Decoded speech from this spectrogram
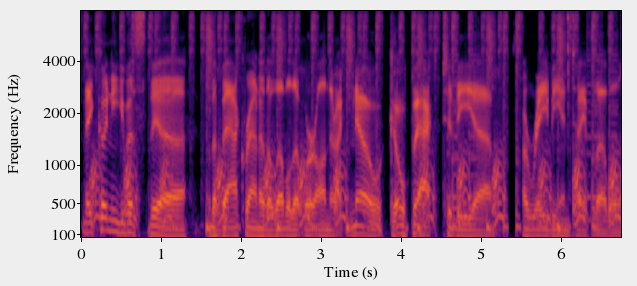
they couldn't give us the uh, the background of the level that we're on. They're like, no, go back to the uh, Arabian type level.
